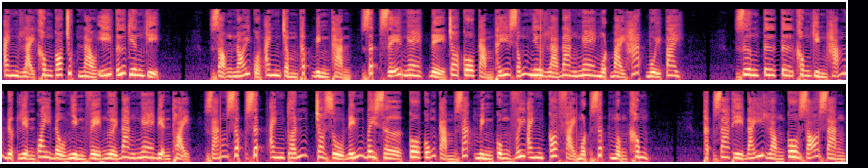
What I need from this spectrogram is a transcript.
anh lại không có chút nào ý tứ kiêng kỵ. Giọng nói của anh trầm thấp bình thản, rất dễ nghe để cho cô cảm thấy giống như là đang nghe một bài hát bùi tai. Dương Tư Tư không kìm hãm được liền quay đầu nhìn về người đang nghe điện thoại, dáng dấp rất anh Tuấn, cho dù đến bây giờ cô cũng cảm giác mình cùng với anh có phải một giấc mộng không. Thật ra thì đáy lòng cô rõ ràng,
